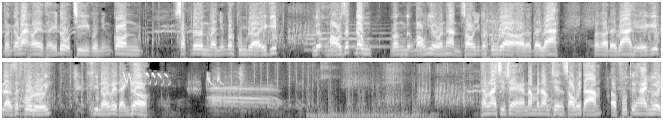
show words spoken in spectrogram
Vâng các bạn có thể thấy độ trì của những con sọc đơn và những con cung R Egypt Lượng máu rất đông Vâng lượng máu nhiều hơn hẳn so với những con cung R ở đời 3 Vâng ở đời 3 thì Egypt là rất vô đối khi nói về đánh R tham lai chia sẻ 55 trên 68 ở phút thứ 20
